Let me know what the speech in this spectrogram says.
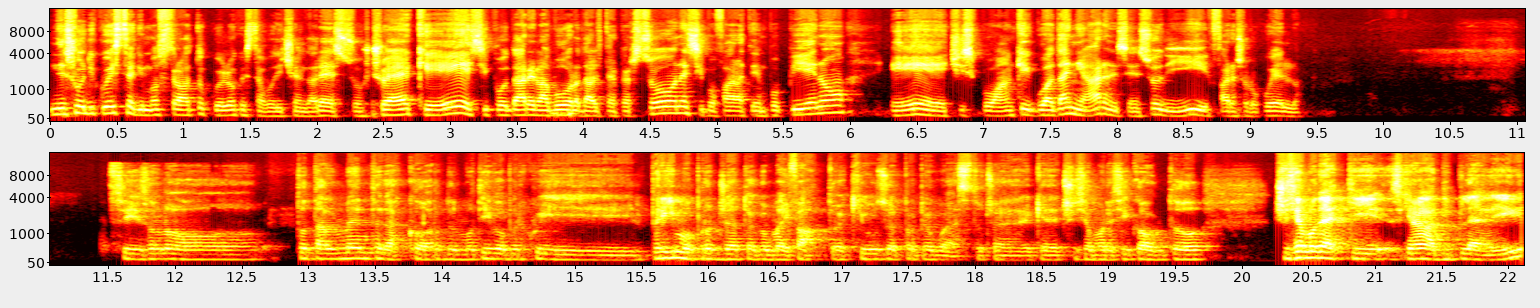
Nessuno di questi ha dimostrato quello che stavo dicendo adesso, cioè che si può dare lavoro ad altre persone, si può fare a tempo pieno e ci si può anche guadagnare nel senso di fare solo quello. Sì, sono totalmente d'accordo. Il motivo per cui il primo progetto che ho mai fatto è chiuso è proprio questo, cioè che ci siamo resi conto, ci siamo detti, si chiamava D-Play,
